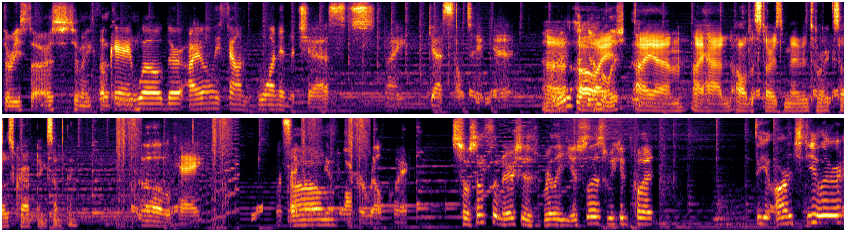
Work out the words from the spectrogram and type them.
three stars to make that. Okay, the- well, there. I only found one in the chest. I guess I'll take it. Uh, oh, I. I um, I had all the stars in my inventory because I was crafting something. Oh, okay. One second, I'll Um, get water real quick. So since the nurse is really useless, we could put the arms dealer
